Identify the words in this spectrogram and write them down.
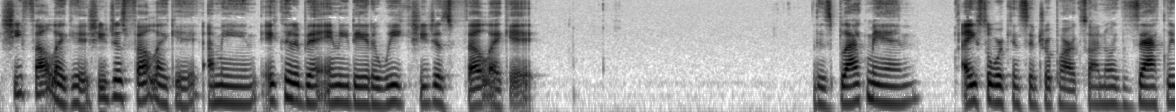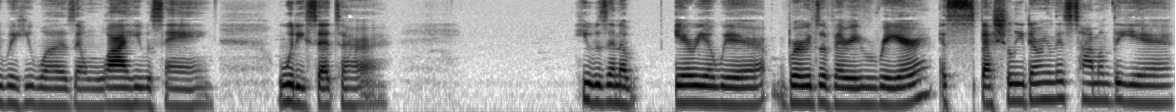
she felt like it. She just felt like it. I mean, it could have been any day of the week. She just felt like it. This black man, I used to work in Central Park, so I know exactly where he was and why he was saying what he said to her. He was in a area where birds are very rare, especially during this time of the year.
